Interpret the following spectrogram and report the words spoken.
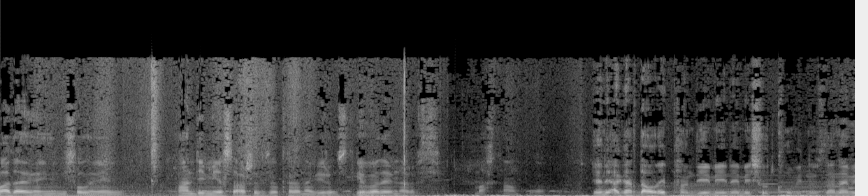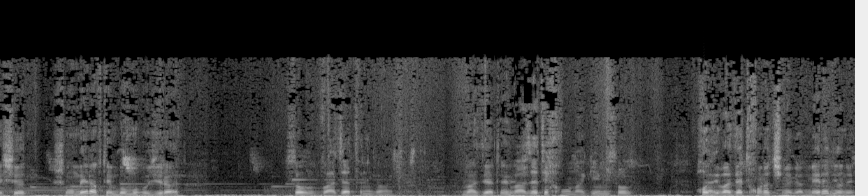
баъд мисол پاندمی سر شد шуд کرونا ویروس دیگه بعد این نرفت مخکم یعنی اگر دوره پاندمی نمی‌شد کووید 19 نمی‌شد شما می‌رفتین با مهاجرت سو وضعیت نگاه می‌کرد. وضعیت وضعیت خونگی مثال خود وضعیت خونه چی میگاد میرد یا نه؟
